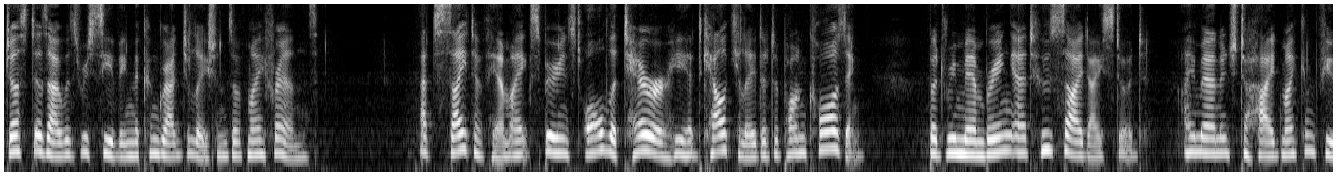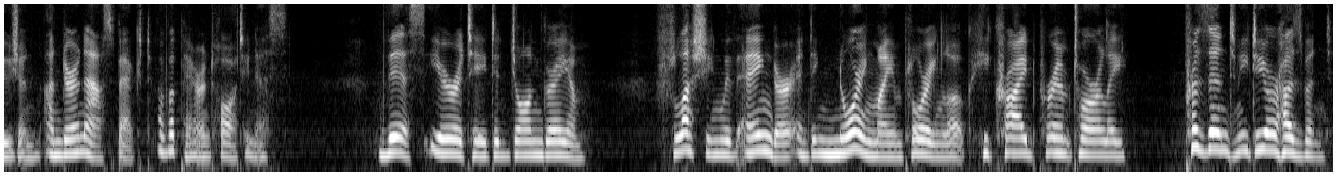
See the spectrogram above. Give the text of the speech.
just as I was receiving the congratulations of my friends. At sight of him I experienced all the terror he had calculated upon causing, but remembering at whose side I stood, I managed to hide my confusion under an aspect of apparent haughtiness. This irritated John Graham, Flushing with anger, and ignoring my imploring look, he cried peremptorily, "Present me to your husband!"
